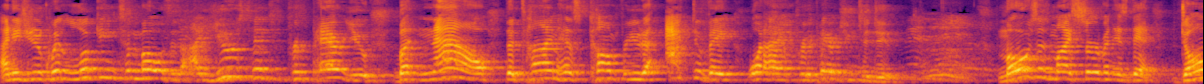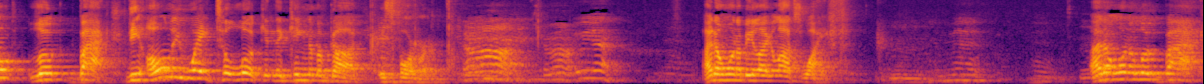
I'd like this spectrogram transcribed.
I need you to quit looking to Moses. I used him to prepare you, but now the time has come for you to activate what I have prepared you to do. Moses, my servant, is dead. Don't look back. The only way to look in the kingdom of God is forward. Come on. Come on. I don't want to be like Lot's wife. I don't want to look back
